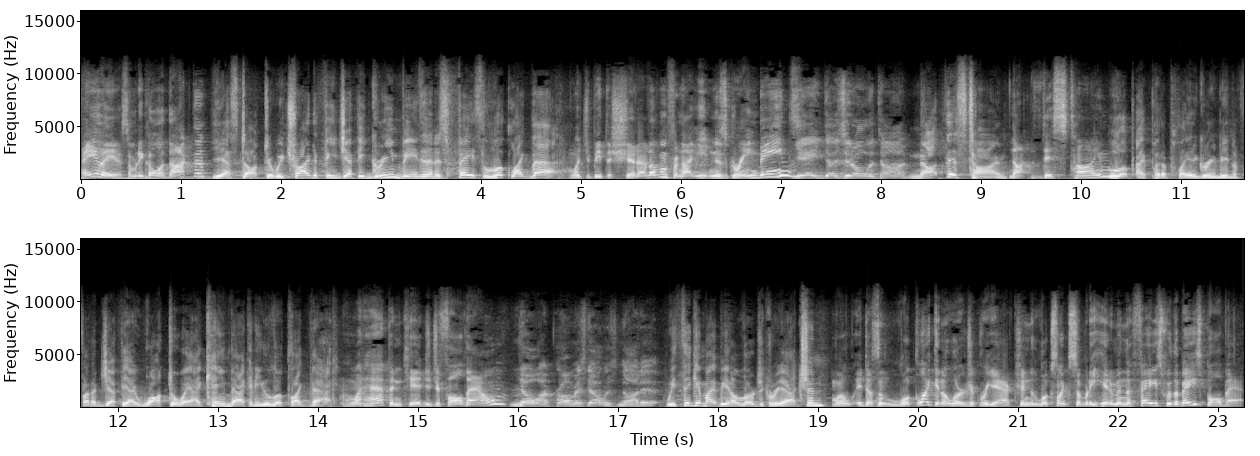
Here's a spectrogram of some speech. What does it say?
Hey there, somebody call a doctor? Yes, doctor, we tried to feed Jeffy green beans and his face looked like that. What'd you beat the shit out of him for not eating his green beans? Yeah, he does it all the time. Not this time. Not this time? Look, I put a plate of green beans in front of Jeffy. I walked away, I came back, and he looked like that. What happened, kid? Did you fall down? No, I promise that was not it. We think it might be an allergic reaction. Well, it doesn't look like an allergic reaction. It looks like somebody hit him in the face with a baseball bat.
